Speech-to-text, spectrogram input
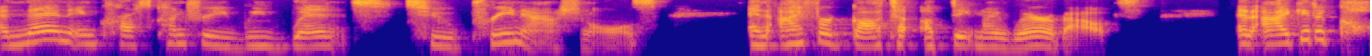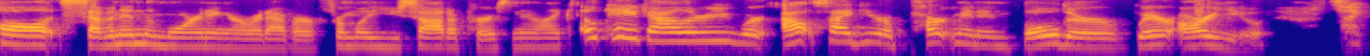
And then in cross country, we went to pre nationals and I forgot to update my whereabouts. And I get a call at seven in the morning or whatever from a USADA person. They're like, okay, Valerie, we're outside your apartment in Boulder. Where are you? It's like,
